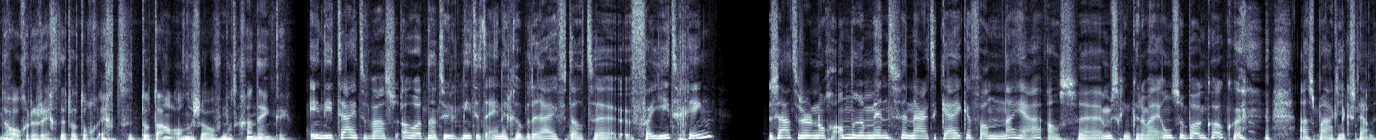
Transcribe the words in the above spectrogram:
de hogere rechter er toch echt totaal anders over moeten gaan denken. In die tijd was OWAT natuurlijk niet het enige bedrijf dat uh, failliet ging. Zaten er nog andere mensen naar te kijken van... nou ja, als, uh, misschien kunnen wij onze bank ook aansprakelijk stellen.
